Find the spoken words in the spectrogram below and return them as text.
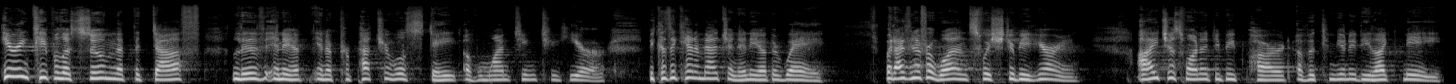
Hearing people assume that the deaf live in a, in a perpetual state of wanting to hear because they can't imagine any other way. But I've never once wished to be hearing. I just wanted to be part of a community like me.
